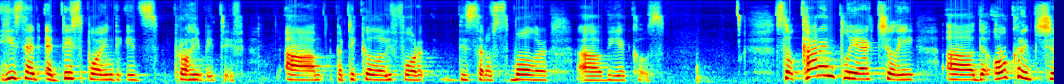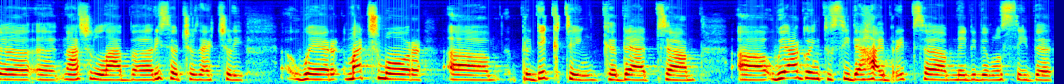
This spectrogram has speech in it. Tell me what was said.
he said at this point it's prohibitive, um, particularly for these sort of smaller vehicles. So currently, actually, uh, the Oak Ridge uh, uh, National Lab researchers actually were much more um, predicting that. Um, uh, we are going to see the hybrid. Uh, maybe we will see the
